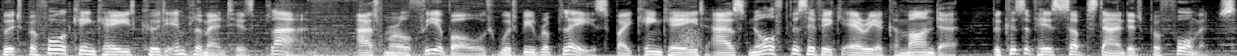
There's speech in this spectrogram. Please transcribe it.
But before Kinkaid could implement his plan, Admiral Theobald would be replaced by Kinkaid as North Pacific Area Commander because of his substandard performance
